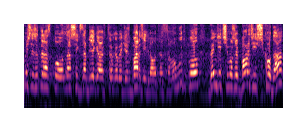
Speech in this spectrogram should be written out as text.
Myślę, że teraz po naszych zabiegach trochę będziesz bardziej dbał o ten samochód, bo będzie Ci może bardziej szkoda,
